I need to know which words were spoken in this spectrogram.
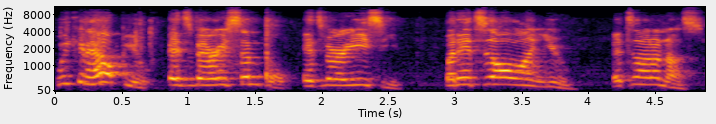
We can help you. It's very simple. It's very easy. But it's all on you. It's not on us.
